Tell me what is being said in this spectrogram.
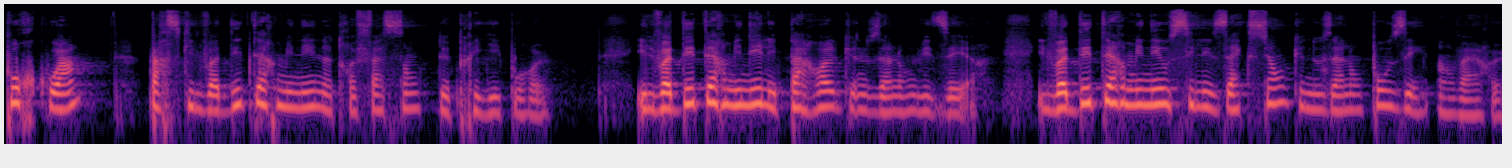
Pourquoi? Parce qu'il va déterminer notre façon de prier pour eux. Il va déterminer les paroles que nous allons lui dire. Il va déterminer aussi les actions que nous allons poser envers eux,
